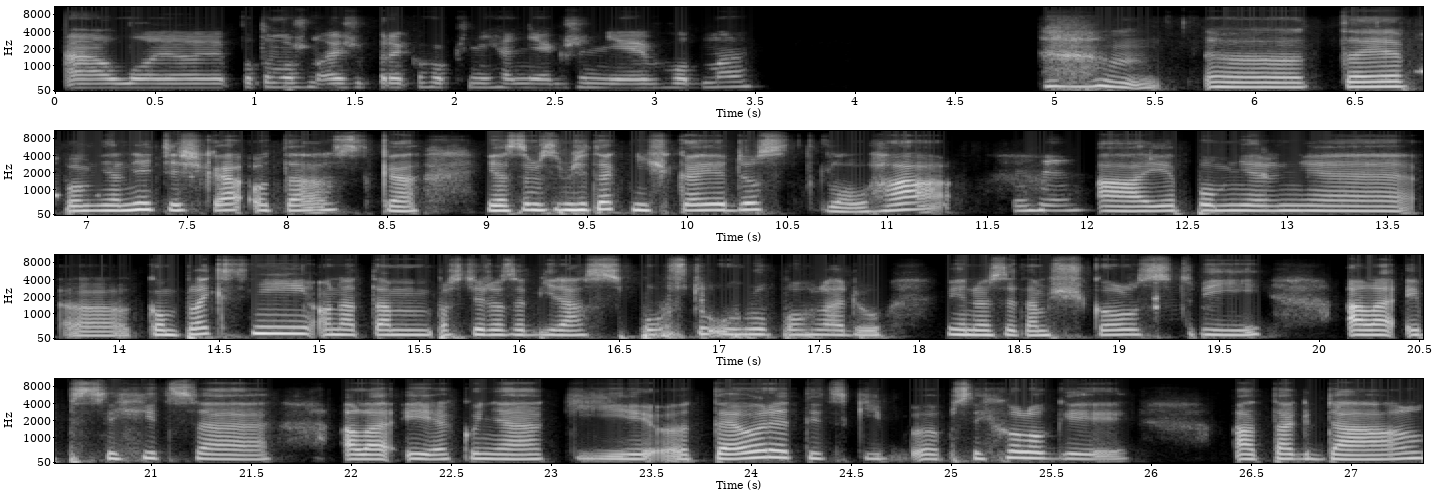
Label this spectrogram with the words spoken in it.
ale potom možno aj, že pre koho kniha nejak, že nie je vhodná. Hmm, to je poměrně těžká otázka. Já si myslím, že ta knížka je dost dlouhá mm-hmm. a je poměrně uh, komplexní. Ona tam prostě rozebírá spoustu úhlů pohledu, věnuje se tam školství, ale i psychice, ale i jako nějaký uh, teoretický uh, psychologii a tak dál.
